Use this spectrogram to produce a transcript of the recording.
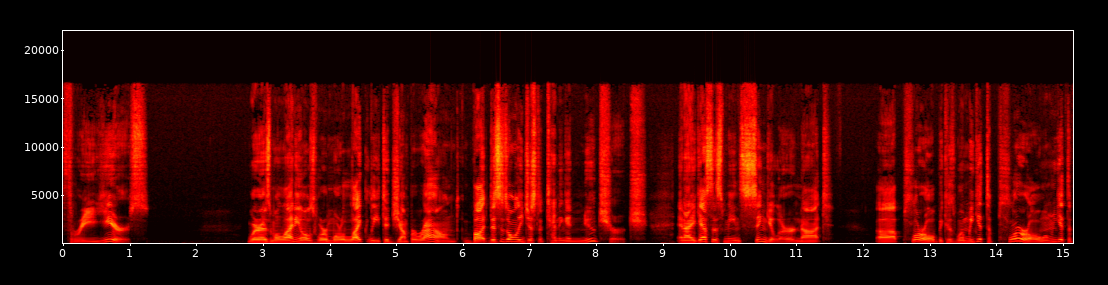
three years. Whereas millennials were more likely to jump around, but this is only just attending a new church. And I guess this means singular, not uh, plural, because when we get to plural, when we get to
